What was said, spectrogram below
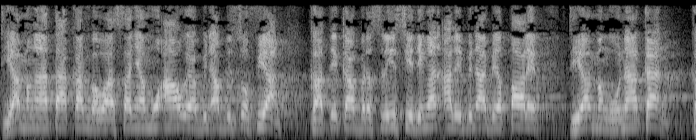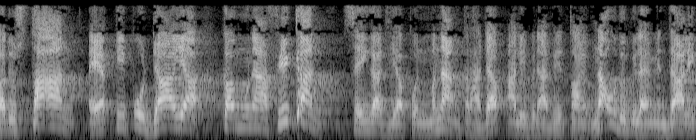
Dia mengatakan bahwasanya Muawiyah bin Abi Sufyan ketika berselisih dengan Ali bin Abi Thalib, dia menggunakan kedustaan, eh, tipu daya, kemunafikan sehingga dia pun menang terhadap Ali bin Abi Thalib. Naudzubillah min dalik.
